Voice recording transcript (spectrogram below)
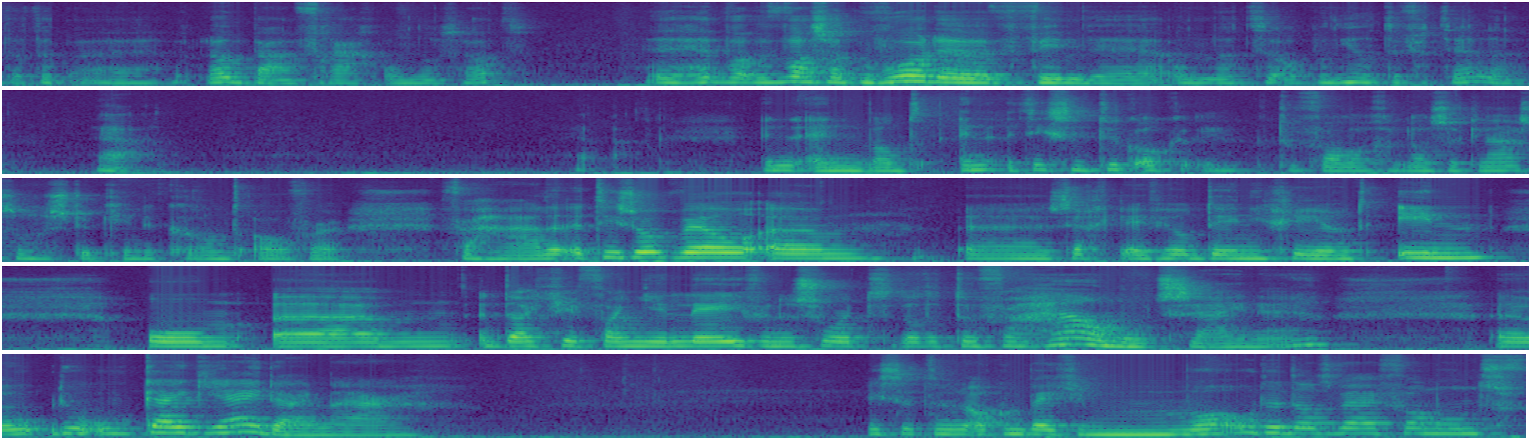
dat er loopbaanvraag onder zat. Het wa- het was ook woorden vinden om dat opnieuw te vertellen. En, en, want, en het is natuurlijk ook, toevallig las ik laatst nog een stukje in de krant over verhalen. Het is ook wel, ehm, eh, zeg ik even heel denigerend, in om ehm, dat je van je leven een soort, dat het een verhaal moet zijn. Hè? Eh, hoe, hoe kijk jij daarnaar? Is het dan ook een beetje mode dat wij van ons,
